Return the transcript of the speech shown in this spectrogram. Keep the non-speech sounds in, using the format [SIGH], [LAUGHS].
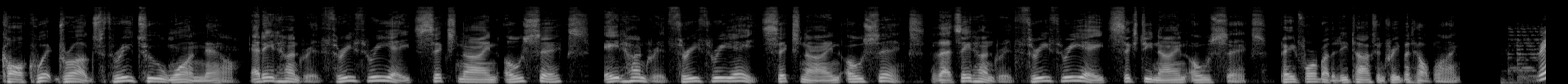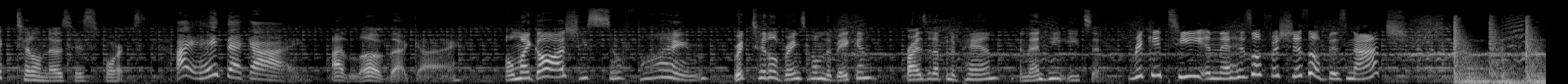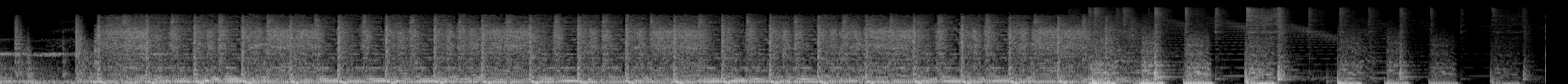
Call Quit Drugs 321 now at 800 338 6906. 800 338 6906. That's 800 338 6906. Paid for by the Detox and Treatment Helpline. Rick Tittle knows his sports. I hate that guy. I love that guy. Oh my gosh, he's so fine. Rick Tittle brings home the bacon, fries it up in a pan, and then he eats it. Ricky T in the hizzle for shizzle, biznatch.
